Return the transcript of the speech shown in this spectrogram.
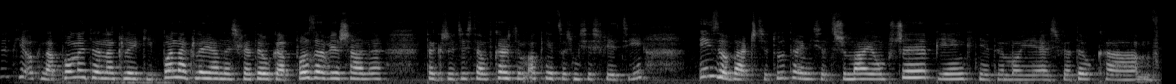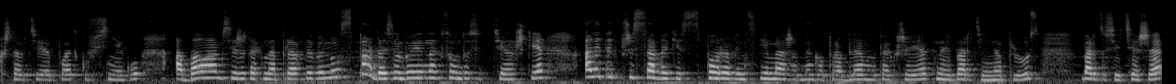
Wszystkie okna pomyte, naklejki ponaklejane, światełka pozawieszane, także gdzieś tam w każdym oknie coś mi się świeci. I zobaczcie, tutaj mi się trzymają przepięknie te moje światełka w kształcie płatków śniegu, a bałam się, że tak naprawdę będą spadać, no bo jednak są dosyć ciężkie, ale tych przystawek jest sporo, więc nie ma żadnego problemu, także jak najbardziej na plus. Bardzo się cieszę.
